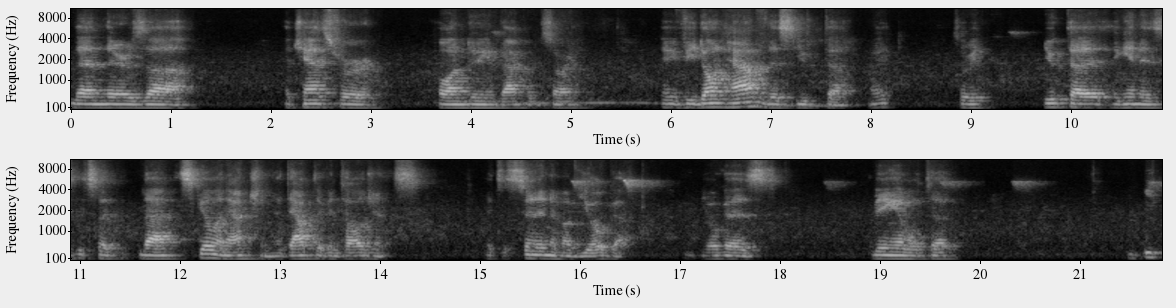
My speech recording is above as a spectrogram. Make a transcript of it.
then there's uh, a chance for, oh, I'm doing it backwards, sorry. If you don't have this yukta, right? So we, yukta again is it's a, that skill in action, adaptive intelligence. It's a synonym of yoga. Yoga is being able to be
